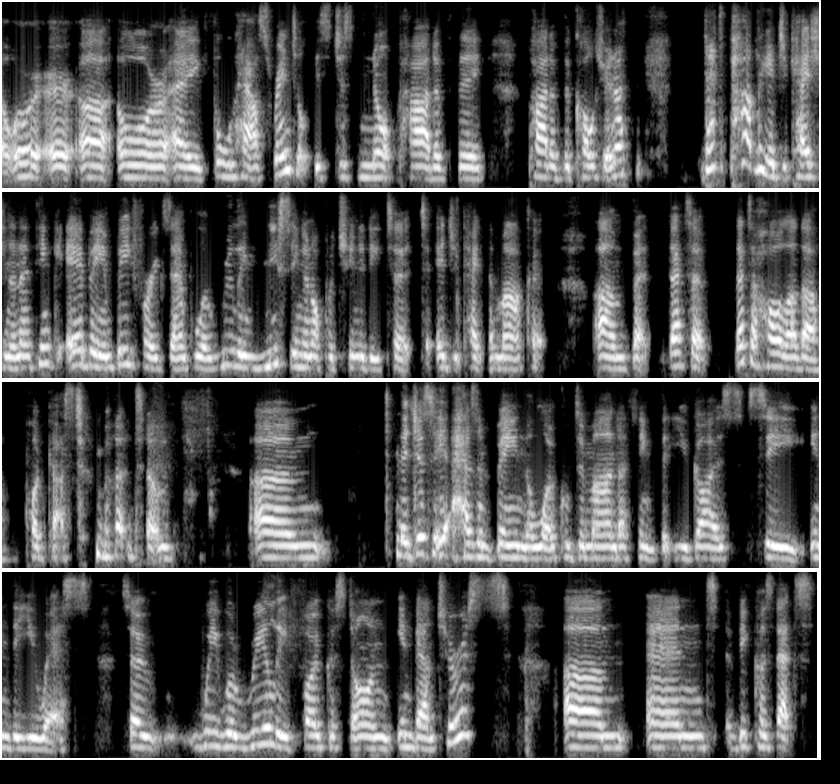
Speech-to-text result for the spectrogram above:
or uh, or a full house rental is just not part of the part of the culture and I, that's partly education. And I think Airbnb, for example, are really missing an opportunity to, to educate the market. Um, but that's a that's a whole other podcast. but um, um, there just it hasn't been the local demand I think that you guys see in the US. So we were really focused on inbound tourists. Um, and because that's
